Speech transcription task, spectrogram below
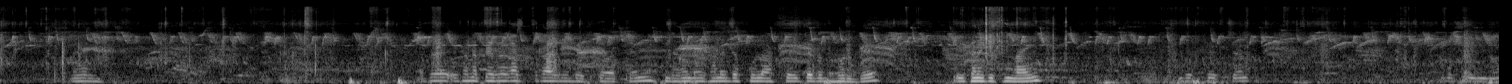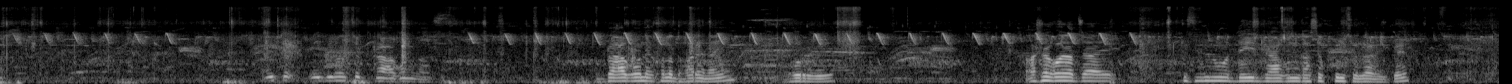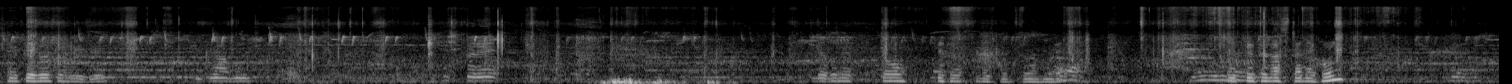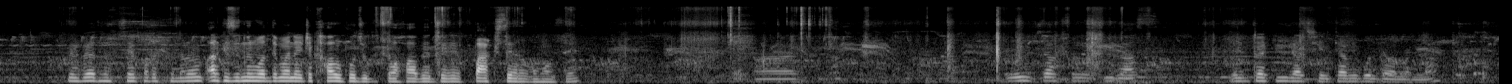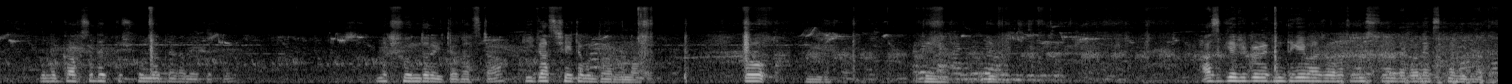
এখানে পেঁপে গাছ দেখতে পাচ্ছেন। দেখুন, এখানে যে ফুল আসছে এটা তো ধরবে। এখানে কিছু নাই। দেখতে পাচ্ছেন। এইগুলো হচ্ছে ড্রাগন গাছ ড্রাগন এখনও ধরে নাই, ধরবে। আশা করা যায় কিছুদিনের মধ্যেই ড্রাগন গাছে ফুল চলে আসবে। হয়েছে ড্রাগন। বিশেষ করে দেখুন একটু পেঁপে গাছটা দেখতে আপনারা এই পেঁপে গাছটা দেখুন। পেঁপে হচ্ছে কত সুন্দর। আর কিছুদিনের মধ্যে মানে এটা খাওয়ার উপযুক্ত হবে যে পাকছে এরকম হচ্ছে। এইটা আসলে কি গাছ? এইটা কি গাছ সেটা আমি বলতে পারলাম না। কিন্তু গাছটা দেখতে সুন্দর দেখা যাইতেছে। অনেক সুন্দর এইটা গাছটা। কি গাছ সেটা বলতে পারব না। তো। আজকে ভিডিওর এখান থেকেই ভালো ভালো থাকবেন দেখো নেক্সট ভিডিওতে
